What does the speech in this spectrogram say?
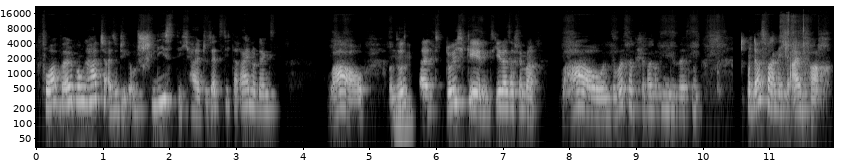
Vorwölbung hat, also die umschließt dich halt. Du setzt dich da rein und denkst, wow. Und so mhm. ist es halt durchgehend. Jeder sagt immer, wow, und sowas habe ich aber noch nie gesessen. Und das war nicht einfach.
